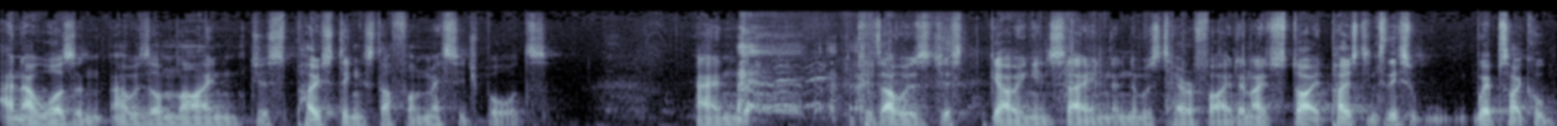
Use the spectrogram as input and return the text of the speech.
and I wasn't. I was online just posting stuff on message boards, and because I was just going insane and was terrified. And I started posting to this website called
